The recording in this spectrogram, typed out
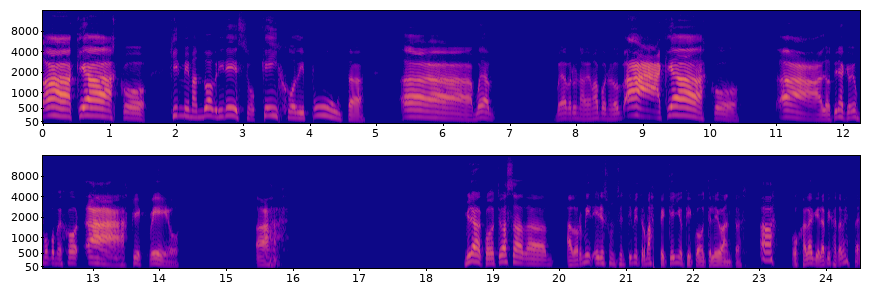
¡Ah! ¡Qué asco! ¿Quién me mandó a abrir eso? ¡Qué hijo de puta! ¡Ah! Voy a. Voy a ver una vez más porque no lo. ¡Ah! ¡Qué asco! ¡Ah! Lo tenía que ver un poco mejor. ¡Ah! ¡Qué feo! ¡Ah! Mira, cuando te vas a, dormir, eres un centímetro más pequeño que cuando te levantas. Ah, ojalá que la pija también. Eh.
